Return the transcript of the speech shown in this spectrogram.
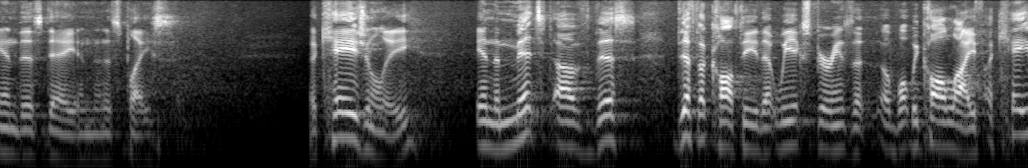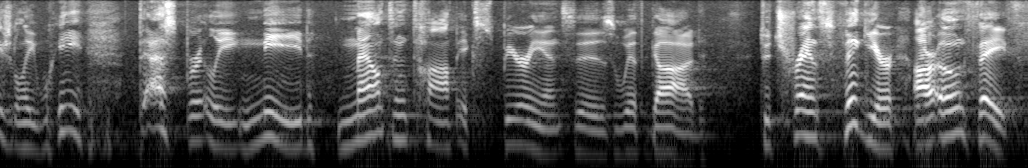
in this day in this place. Occasionally, in the midst of this difficulty that we experience that, of what we call life, occasionally we desperately need mountaintop experiences with God to transfigure our own faith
